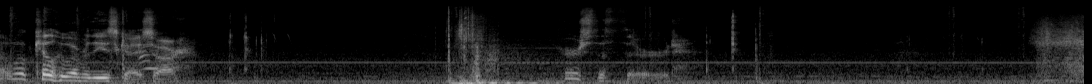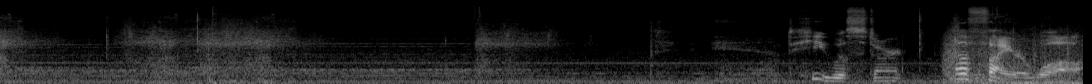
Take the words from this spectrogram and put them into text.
Uh, we'll kill whoever these guys are. Here's the third. And he will start a firewall.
